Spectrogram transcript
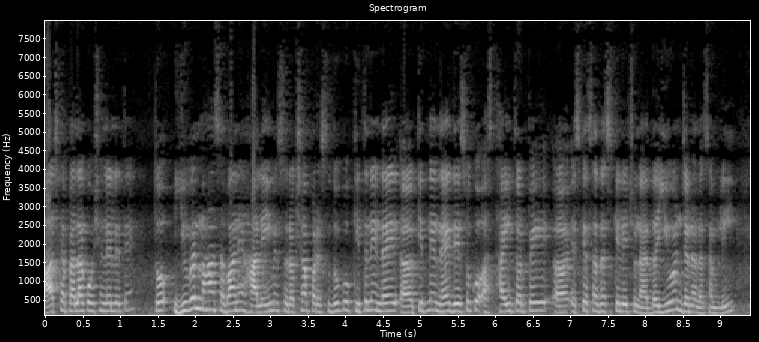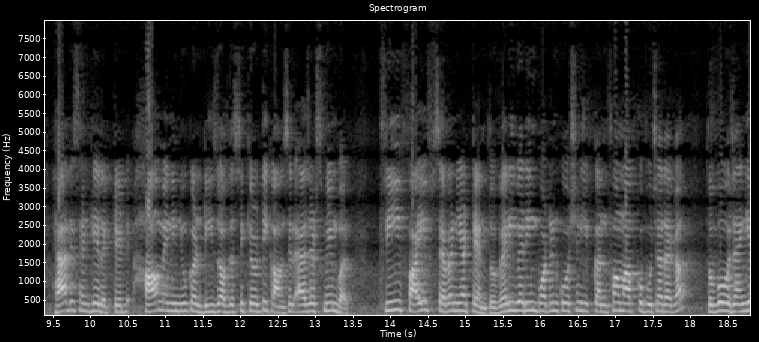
आज का पहला क्वेश्चन ले लेते हैं। तो यूएन महासभा ने हाल ही में सुरक्षा परिषदों को कितने नए कितने नए देशों को अस्थायी तौर पे इसके सदस्य के लिए चुना है? The UN general assembly had recently elected how many new countries of the security council as its member three five seven या टेन तो वेरी वेरी इंपॉर्टेंट क्वेश्चन ये कंफर्म आपको पूछा जाएगा तो वो हो जाएँगे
